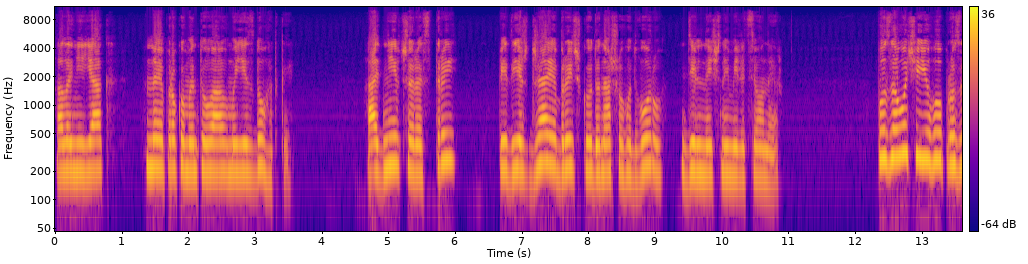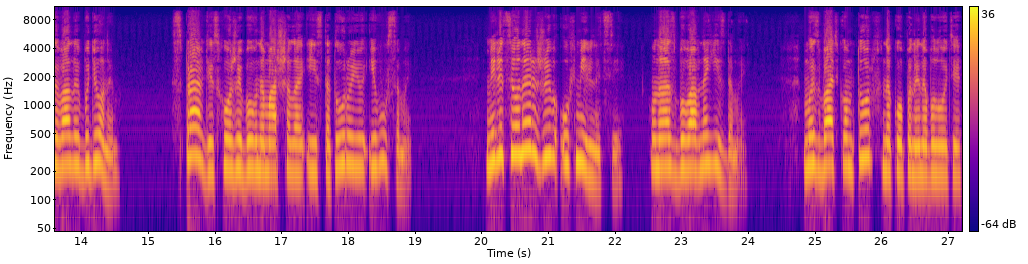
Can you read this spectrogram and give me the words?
але ніяк не прокоментував мої здогадки. А днів через три. Під'їжджає бричкою до нашого двору дільничний міліціонер. Поза очі його прозивали Будьоним. Справді, схожий був на маршала і статурою, і вусами. Міліціонер жив у Хмільниці, у нас бував наїздами. Ми з батьком торф, накопаний на болоті,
